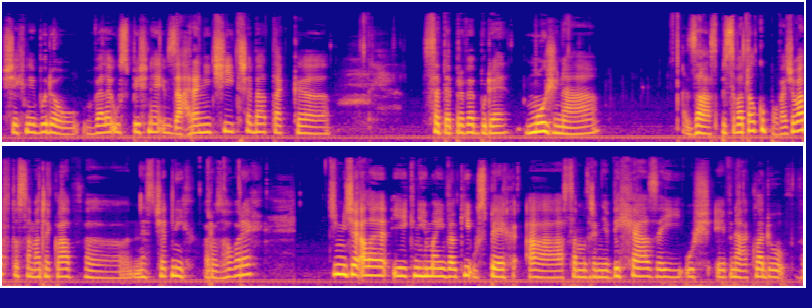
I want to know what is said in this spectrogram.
všechny budou vele úspěšné i v zahraničí třeba, tak eh, se teprve bude možná za spisovatelku považovat, to sama řekla v eh, nesčetných rozhovorech. Tím, že ale její knihy mají velký úspěch a samozřejmě vycházejí už i v nákladu v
